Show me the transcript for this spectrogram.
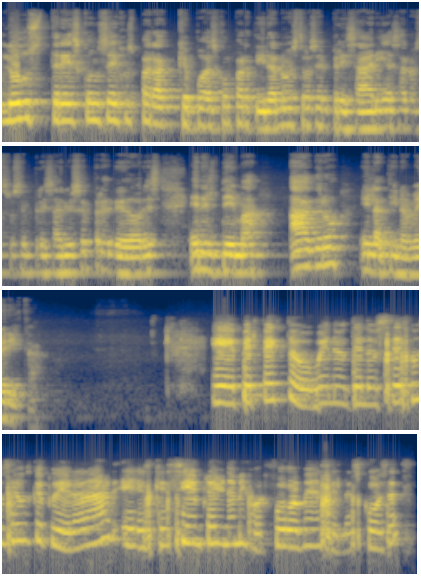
Luz, tres consejos para que puedas compartir a nuestros empresarias, a nuestros empresarios emprendedores en el tema agro en Latinoamérica. Eh, perfecto. Bueno, de los tres consejos que pudiera dar es que siempre hay una mejor forma de hacer las cosas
